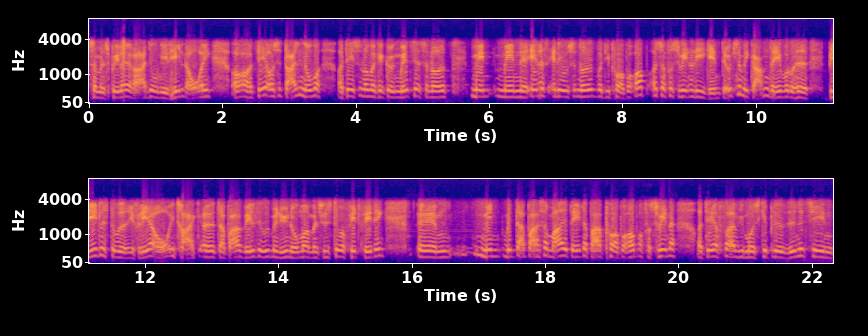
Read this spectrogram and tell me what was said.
som man spiller i radioen i et helt år, ikke? Og, og det er også et dejligt nummer, og det er sådan noget, man kan gynge med til og sådan noget. Men, men øh, ellers er det jo sådan noget, hvor de popper op, og så forsvinder de igen. Det er jo ikke som i gamle dage, hvor du havde Beatles, du ved, i flere år i træk, øh, der bare væltede ud med nye numre, og man synes, det var fedt fedt, ikke? Øhm, men, men der er bare så meget i dag, der bare popper op og forsvinder, og derfor er vi måske blevet vidne til en,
